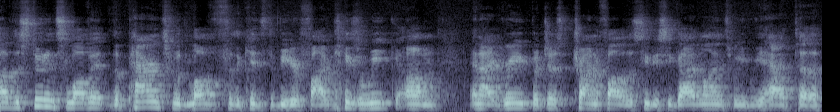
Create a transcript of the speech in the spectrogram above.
Uh, the students love it. The parents would love for the kids to be here five days a week. Um, and I agree, but just trying to follow the CDC guidelines, we, we had to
